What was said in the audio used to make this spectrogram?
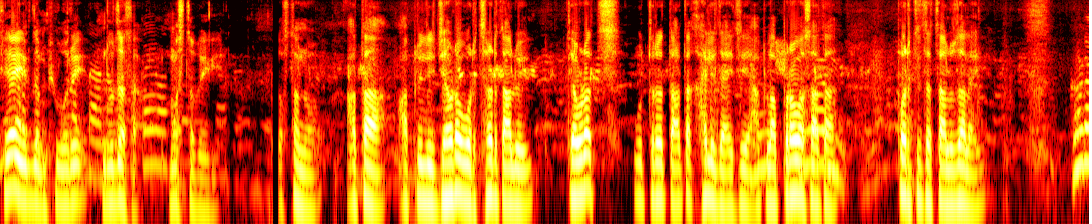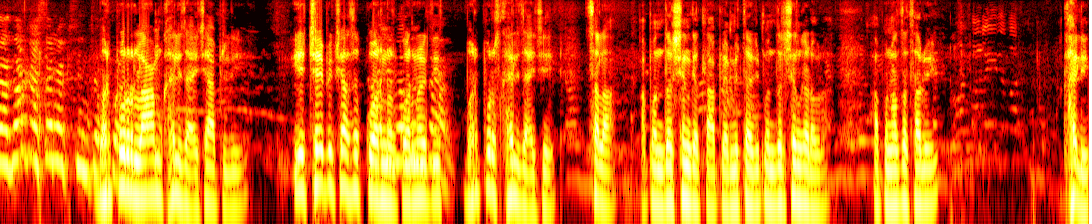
चिया एकदम प्युअर आहे दुधाचा मस्तपैकी. असताना आता आपल्याला जेवढा वर चढत आलोय तेवढाच उतरत आता खाली जायचे आपला प्रवास आता परतीचा चालू झाला आहे भरपूर लांब खाली जायचे आपल्याला. याच्यापेक्षा असं कॉर्नर कॉर्नर ती भरपूरच खाली जायचे चला आपण दर्शन घेतलं आपल्या मित्रांनी पण दर्शन घडवलं. आपण आता चालू आहे खाली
